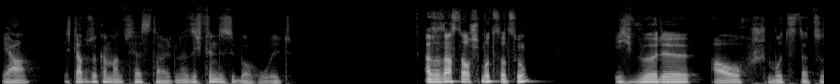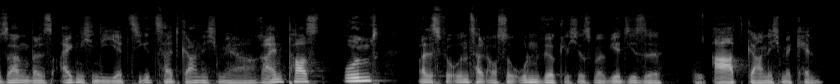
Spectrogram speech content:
Ja, ich glaube, so kann man es festhalten. Also ich finde es überholt. Also sagst du auch Schmutz dazu? Ich würde auch Schmutz dazu sagen, weil es eigentlich in die jetzige Zeit gar nicht mehr reinpasst und weil es für uns halt auch so unwirklich ist, weil wir diese Art gar nicht mehr kennen.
